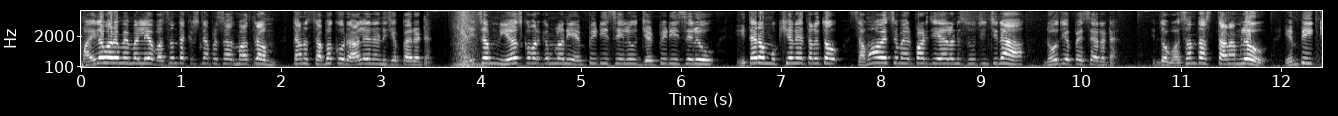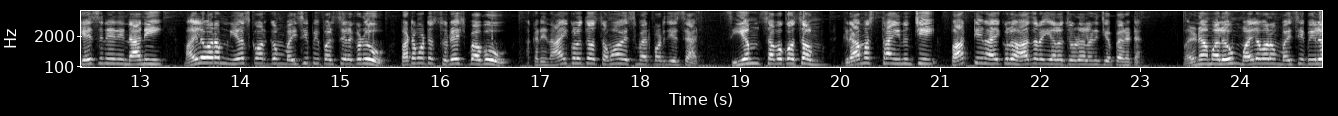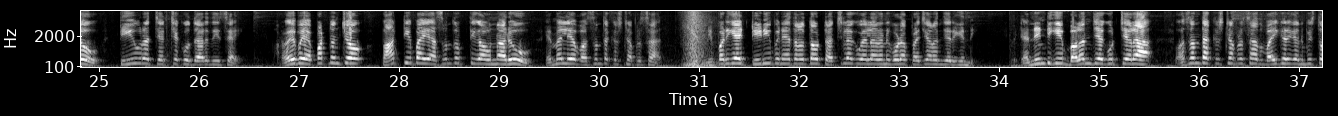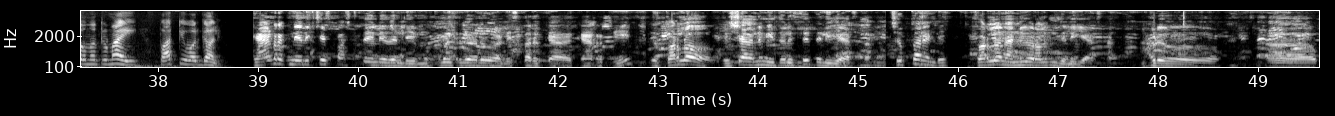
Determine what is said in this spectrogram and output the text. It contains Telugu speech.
మైలవరం ఎమ్మెల్యే వసంత కృష్ణప్రసాద్ మాత్రం తాను సభకు రాలేనని చెప్పారట. కనీసం నియోజకవర్గంలోని ఎంపీటీసీలు జెడ్పీటీసీలు ఇతర ముఖ్య నేతలతో సమావేశం ఏర్పాటు చేయాలని సూచించినా నో చెప్పేశారట. ఇందులో వసంత స్థానంలో ఎంపీ కేసినేని నాని మైలవరం నియోజకవర్గం వైసీపీ పరిశీలకుడు పటమట సురేష్ బాబు అక్కడి నాయకులతో సమావేశం ఏర్పాటు చేశారు. సీఎం సభ కోసం గ్రామస్థాయి నుంచి పార్టీ నాయకులు హాజరయ్యేలా చూడాలని చెప్పారట. పరిణామాలు మైలవరం వైసీపీలో తీవ్ర చర్చకు దారితీశాయి. మరోవైపు ఎప్పటి నుంచో పార్టీపై అసంతృప్తిగా ఉన్నారు ఎమ్మెల్యే వసంత కృష్ణ ప్రసాద్ ఇప్పటికే టీడీపీ నేతలతో టచ్లోకి వెళ్ళాలని కూడా ప్రచారం జరిగింది. వీటన్నింటికి బలం చేకూర్చేలా వసంత కృష్ణ ప్రసాద్ వైఖరి కనిపిస్తోందంటున్నాయి పార్టీ వర్గాలు. కేడర్కి నేను ఇచ్చే స్పష్టత లేదండి. ముఖ్యమంత్రి గారు వాళ్ళు ఇస్తారు కేడర్కి త్వరలో విషయాలన్నీ మీకు తెలిస్తే తెలియజేస్తాను. చెప్తానండి. త్వరలో అన్ని వివరాలు మీకు తెలియజేస్తాను. ఇప్పుడు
